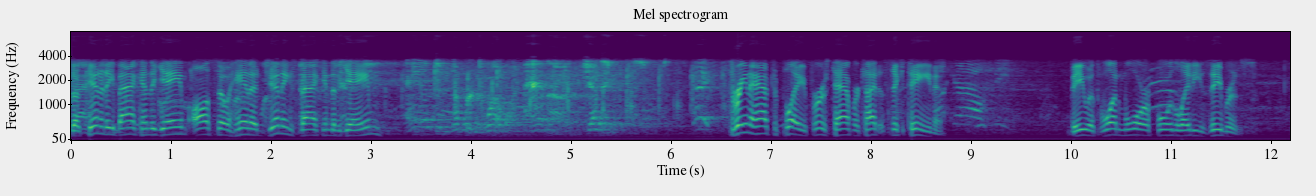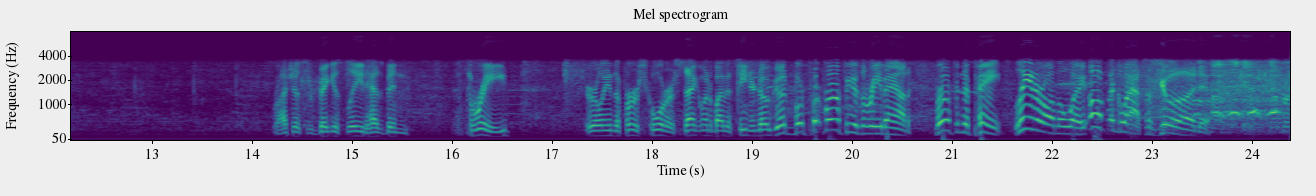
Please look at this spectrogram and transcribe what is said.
So Kennedy back in the game. Also Hannah Jennings back into the game. And number 12, Hannah Jennings. Three and a half to play. First half, we're tied at 16. B with one more for the Lady Zebras. Rochester's biggest lead has been three early in the first quarter. Second one by the senior, no good. Mur- Murphy with the rebound. Murphy in the paint. Leaner on the way. Off the glass is good. Basket number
